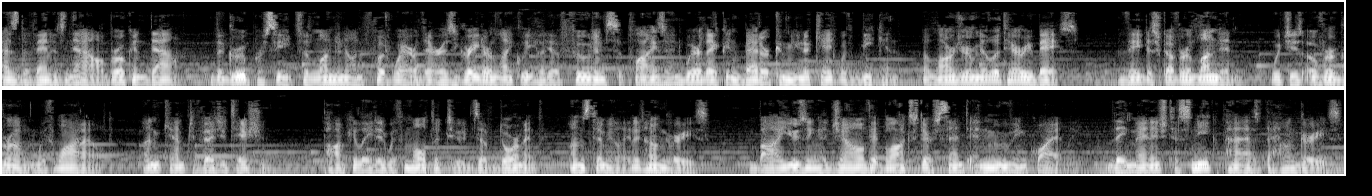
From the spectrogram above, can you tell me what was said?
As the van is now broken down, the group proceed to London on foot where there is greater likelihood of food and supplies and where they can better communicate with Beacon, a larger military base. They discover London, which is overgrown with wild, unkempt vegetation. Populated with multitudes of dormant, unstimulated hungries. By using a gel that blocks their scent and moving quietly, they manage to sneak past the hungries,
